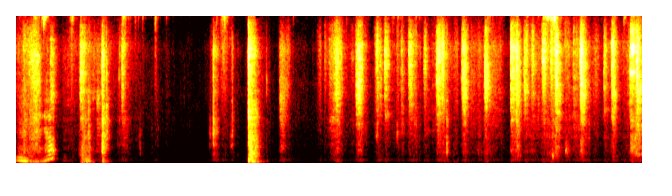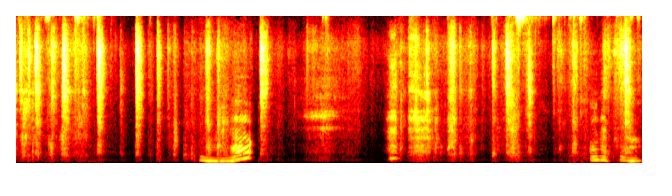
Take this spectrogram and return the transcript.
Voilà. Voilà. On va pouvoir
